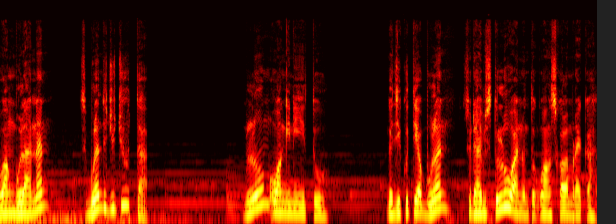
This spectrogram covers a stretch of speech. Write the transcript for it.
Uang bulanan sebulan 7 juta. Belum uang ini itu. Gajiku tiap bulan sudah habis duluan untuk uang sekolah mereka.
